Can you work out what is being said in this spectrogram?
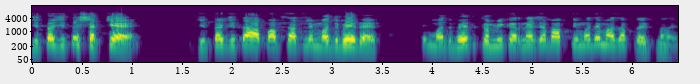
जिथं जिथं शक्य आहे जिथं जिथं आपापसातले मतभेद आहेत ते मतभेद कमी करण्याच्या बाबतीमध्ये माझा प्रयत्न आहे.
